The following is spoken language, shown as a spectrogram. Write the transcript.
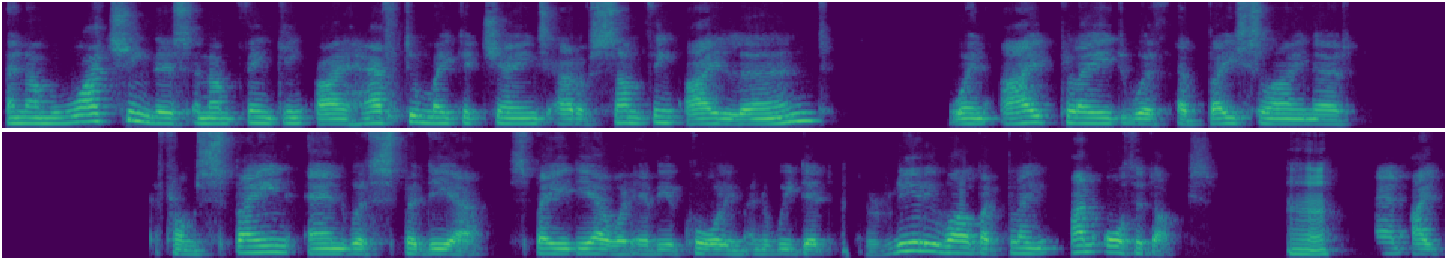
And I'm watching this and I'm thinking, I have to make a change out of something I learned when I played with a baseliner from Spain and with Spadia, Spadia, whatever you call him. And we did really well, but playing unorthodox Uh-huh. and I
